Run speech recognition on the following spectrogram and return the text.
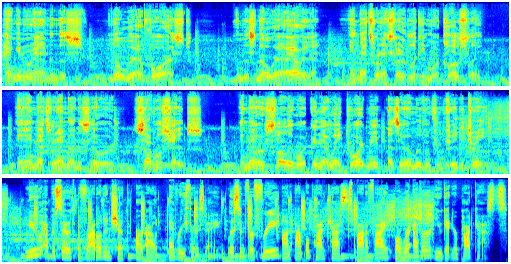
hanging around in this nowhere forest, in this nowhere area? And that's when I started looking more closely. And that's when I noticed there were several shapes. And they were slowly working their way toward me as they were moving from tree to tree. New episodes of Rattled and Shook are out every Thursday. Listen for free on Apple Podcasts, Spotify, or wherever you get your podcasts.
